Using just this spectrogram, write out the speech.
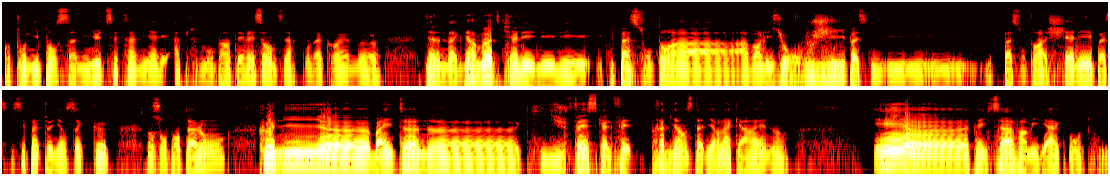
quand on y pense 5 minutes, cette famille elle est absolument pas intéressante. C'est-à-dire qu'on a quand même euh, Dylan McDermott qui, a les, les- les- qui passe son temps à, avoir les yeux rougis parce qu'il il- il passe son temps à chialer parce qu'il sait pas tenir sa queue dans son pantalon. Connie euh, Byton euh, qui fait ce qu'elle fait très bien, c'est-à-dire la carène. Et euh, Taïsa bon, qui,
